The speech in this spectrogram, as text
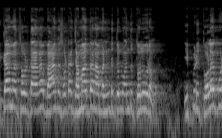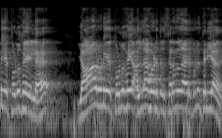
இக்காமத் சொல்லிட்டாங்க பேங்க் சொல்லிட்டாங்க ஜமாத்தா நாம் நின்று தொழு வந்து தொழுகிறோம் இப்படி தொழக்கூடிய தொழுகையில் யாருடைய தொழுகை அல்லாஹ்விடத்தில் சிறந்ததாக இருக்குன்னு தெரியாது.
